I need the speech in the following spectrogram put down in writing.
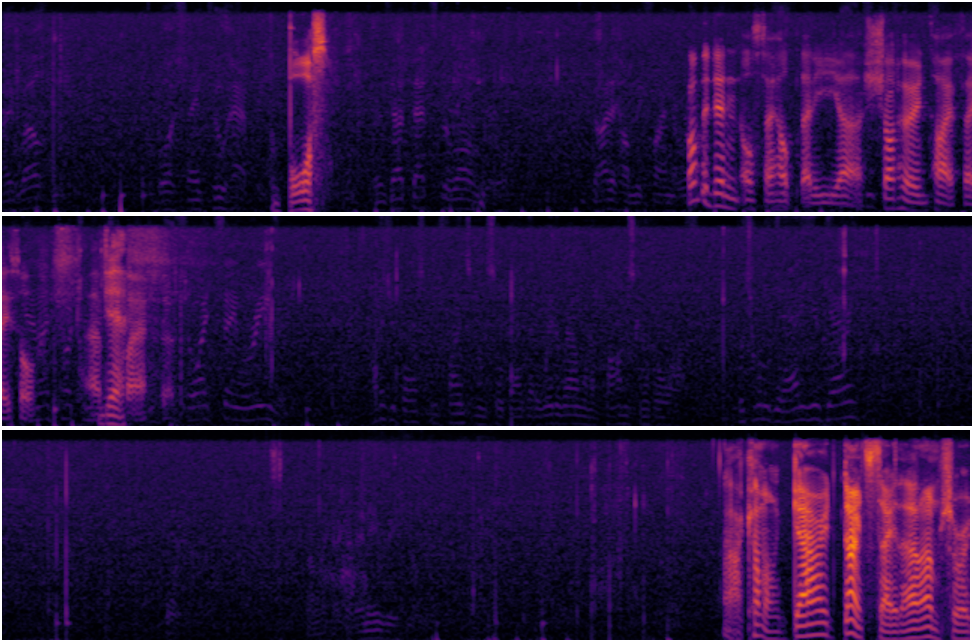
Alright, well, the boss ain't too happy. The boss. Turns out that's the wrong girl. You gotta help me find the right Probably didn't also help that he uh, shot her entire face off. Uh, Yeah. By accident. So I'd say we're even. How did your boss want to find someone so bad that wait around when a bomb's gonna go off? Don't you want to get out of here, Gary? Not like I got any reason to. Ah, come on, Gary, don't say that. I'm sure a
